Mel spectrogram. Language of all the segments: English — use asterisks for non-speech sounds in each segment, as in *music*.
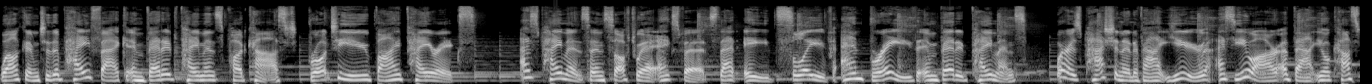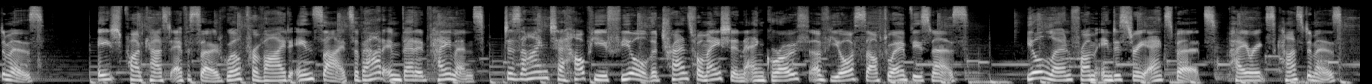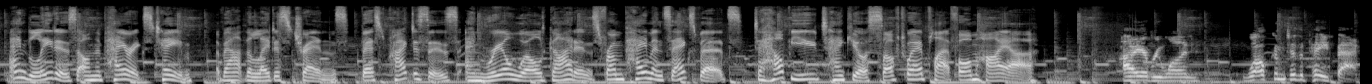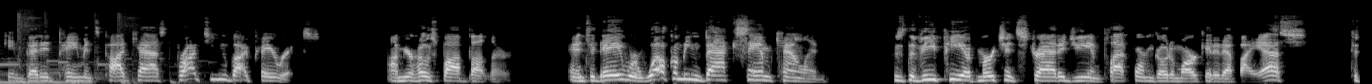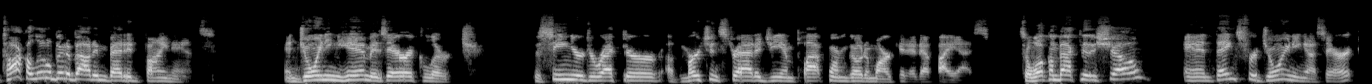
Welcome to the PayFac Embedded Payments Podcast, brought to you by Payrix. As payments and software experts that eat, sleep, and breathe embedded payments, we're as passionate about you as you are about your customers. Each podcast episode will provide insights about embedded payments designed to help you fuel the transformation and growth of your software business. You'll learn from industry experts, Payrix customers, and leaders on the Payrix team about the latest trends, best practices, and real world guidance from payments experts to help you take your software platform higher. Hi, everyone. Welcome to the PayFac Embedded Payments Podcast brought to you by Payrix. I'm your host, Bob Butler. And today we're welcoming back Sam Callan, who's the VP of Merchant Strategy and Platform Go to Market at FIS, to talk a little bit about embedded finance. And joining him is Eric Lurch, the Senior Director of Merchant Strategy and Platform Go to Market at FIS. So, welcome back to the show, and thanks for joining us, Eric.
